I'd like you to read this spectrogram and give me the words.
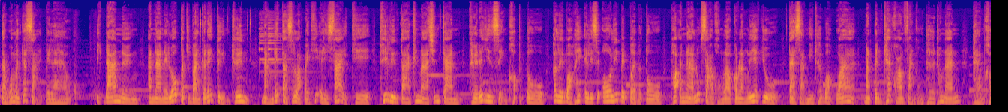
แต่ว่ามันก็สายไปแล้ว อีกด้านหนึ่งอันนาในโลกปัจจุบันก็ได้ตื่นขึ้น หนังได้ตัดสลับไปที่เอลิซาอีกที ที่ลืมตาขึ้นมาเช่นกัน เธอได้ยินเสียงเคาะประตู ก็เลยบอกให้เอลิซิโอรีบไปเปิดประตู เพราะอันนาลูกสาวของเรากำลังเรียกอยู่ แต่สามีเธอบอกว่ามันเป็นแค่ความฝันของเธอเท่านั้น แถมเขา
